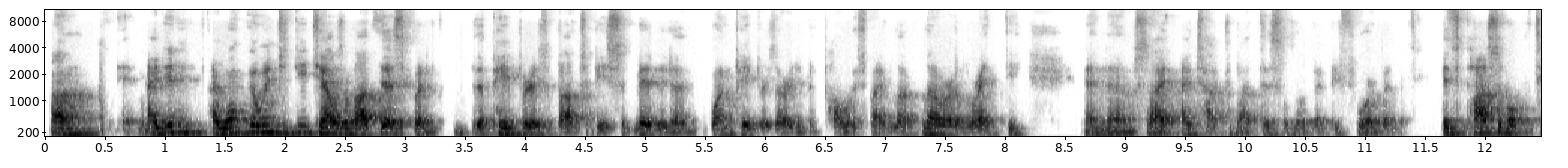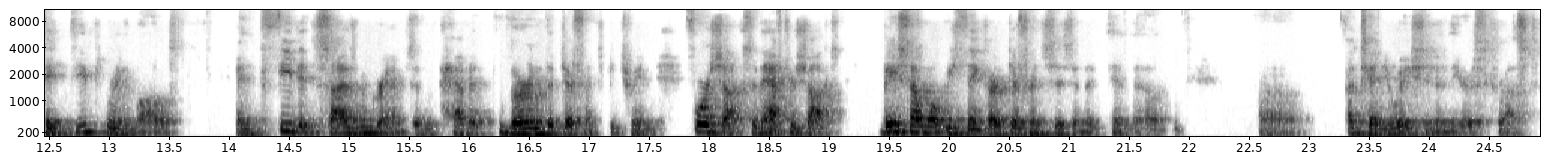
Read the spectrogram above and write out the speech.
Um, I didn't, I won't go into details about this, but the paper is about to be submitted. Uh, one paper has already been published by Laura Laurenti and um, so I, I, talked about this a little bit before, but it's possible to take deep learning models and feed it seismograms and have it learn the difference between foreshocks and aftershocks based on what we think are differences in, in uh, uh, attenuation in the Earth's crust.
